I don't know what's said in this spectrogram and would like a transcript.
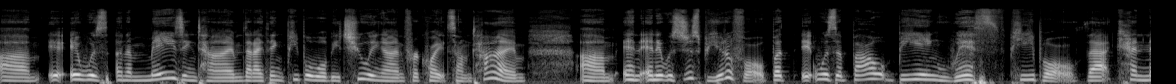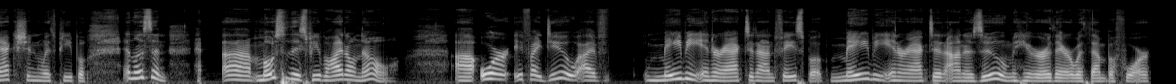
Um, it, it, was an amazing time that I think people will be chewing on for quite some time. Um, and, and it was just beautiful, but it was about being with people, that connection with people. And listen, uh, most of these people I don't know. Uh, or if I do, I've maybe interacted on Facebook, maybe interacted on a Zoom here or there with them before.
